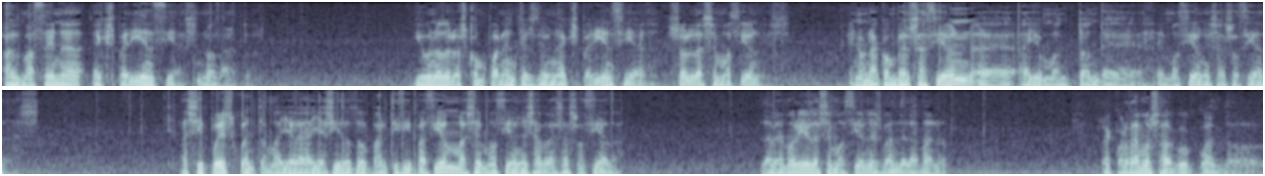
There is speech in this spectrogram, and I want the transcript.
almacena experiencias, no datos y uno de los componentes de una experiencia son las emociones. En una conversación eh, hay un montón de emociones asociadas. Así pues, cuanto mayor haya sido tu participación, más emociones habrás asociado. La memoria y las emociones van de la mano. Recordamos algo cuando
